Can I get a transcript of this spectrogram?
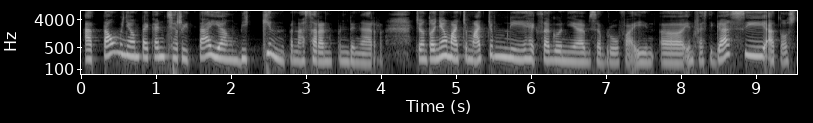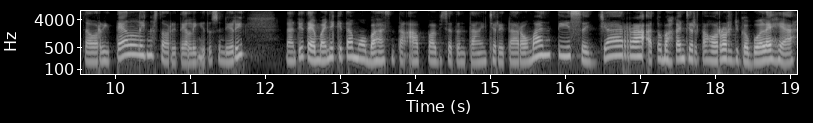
atau menyampaikan cerita yang bikin penasaran pendengar. Contohnya macem-macem nih heksagonia bisa berupa in, uh, investigasi atau storytelling. Storytelling itu sendiri Nanti temanya kita mau bahas tentang apa, bisa tentang cerita romantis, sejarah, atau bahkan cerita horor juga boleh ya.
